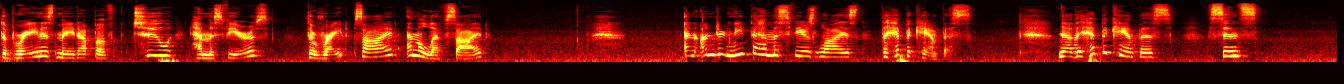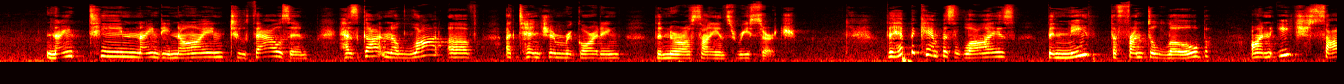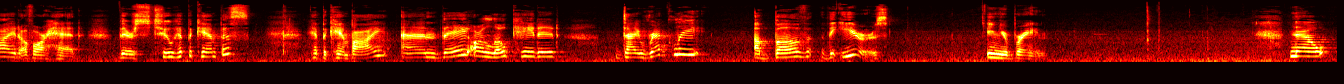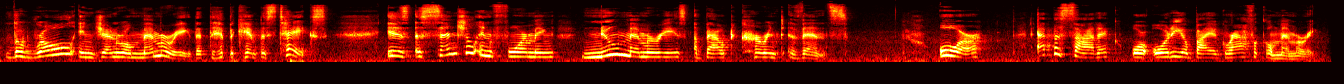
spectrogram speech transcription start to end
The brain is made up of two hemispheres, the right side and the left side. And underneath the hemispheres lies the hippocampus. Now, the hippocampus, since 1999 2000, has gotten a lot of attention regarding the neuroscience research. The hippocampus lies beneath the frontal lobe on each side of our head. There's two hippocampus, hippocampi, and they are located directly above the ears in your brain. Now, the role in general memory that the hippocampus takes is essential in forming new memories about current events or episodic or autobiographical memory.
